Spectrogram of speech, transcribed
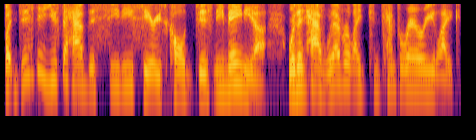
But Disney used to have this CD series called Disney Mania, where they'd have whatever like contemporary like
